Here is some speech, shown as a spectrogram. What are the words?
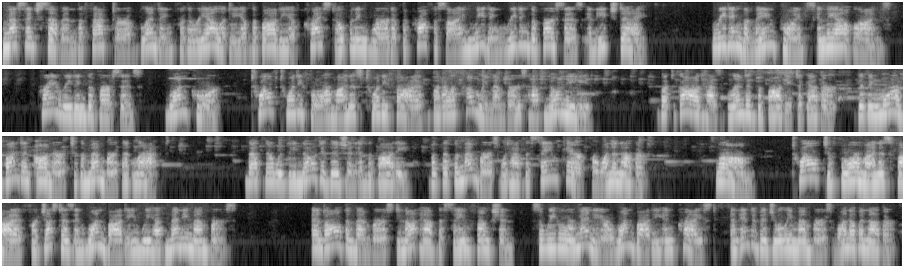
Message 7 The factor of blending for the reality of the body of Christ opening word of the prophesying meeting reading the verses in each day. Reading the main points in the outlines. Pray reading the verses. 1 Core 1224 minus 25 But our comely members have no need. But God has blended the body together, giving more abundant honor to the member that lacked. That there would be no division in the body, but that the members would have the same care for one another. Rom 12 to 4 minus 5 For just as in one body we have many members, and all the members do not have the same function, so we who are many are one body in Christ, and individually members one of another.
